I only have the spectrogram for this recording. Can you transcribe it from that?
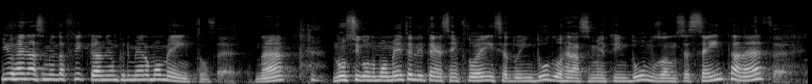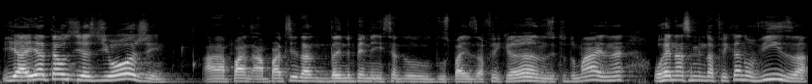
e o renascimento africano em um primeiro momento. Certo. Né? Num segundo momento, ele tem essa influência do hindu, do renascimento hindu nos anos 60, né? Certo. E aí, até os dias de hoje, a, a partir da, da independência do, dos países africanos e tudo mais, né? O renascimento africano visa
